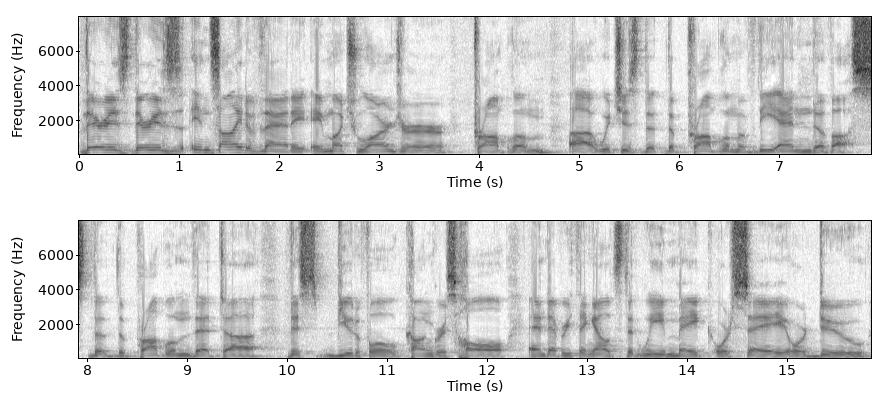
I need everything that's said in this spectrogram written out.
there is there is inside of that a, a much larger problem, uh, which is the, the problem of the end of us, the, the problem that uh, this beautiful Congress Hall and everything else that we make or say or do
